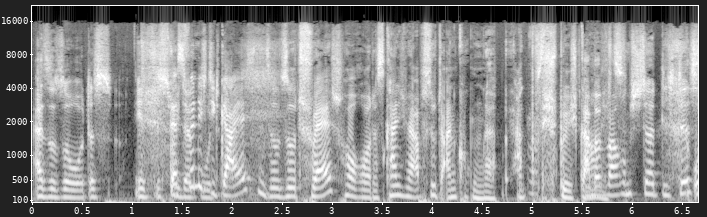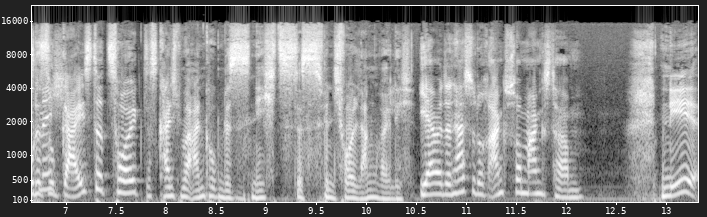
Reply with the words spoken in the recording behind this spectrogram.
Also so, das, jetzt ist das finde ich die geilsten, so, so Trash-Horror, das kann ich mir absolut angucken. Da spüre ich gar aber nichts. warum stört dich das Oder nicht? so Geisterzeug, das kann ich mir angucken, das ist nichts. Das finde ich voll langweilig. Ja, aber dann hast du doch Angst vorm Angst haben. Nee,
